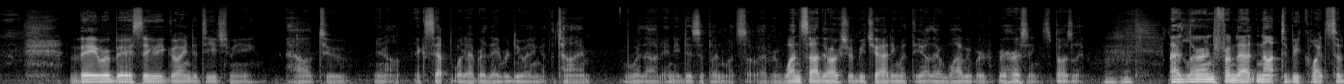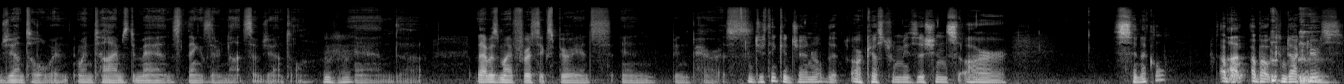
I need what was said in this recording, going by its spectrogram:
they were basically going to teach me how to, you know, accept whatever they were doing at the time without any discipline whatsoever. One side of the orchestra would be chatting with the other while we were rehearsing, supposedly. Mm-hmm. I learned from that not to be quite so gentle when, when times demands things that are not so gentle. Mm-hmm. And uh, that was my first experience in, in Paris. Do you think in general that orchestral musicians are cynical about, uh, about conductors?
